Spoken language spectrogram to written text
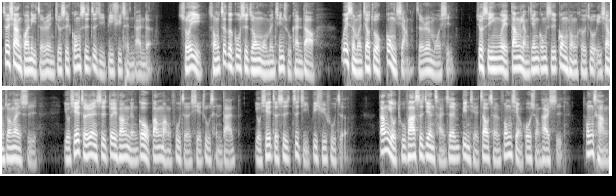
这项管理责任就是公司自己必须承担的。所以，从这个故事中，我们清楚看到。为什么叫做共享责任模型？就是因为当两间公司共同合作一项专案时，有些责任是对方能够帮忙负责协助承担，有些则是自己必须负责。当有突发事件产生，并且造成风险或损害时，通常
